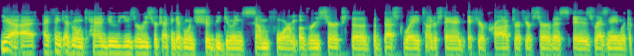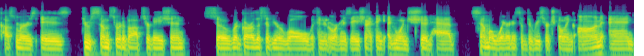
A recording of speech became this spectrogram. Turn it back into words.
Yeah, I, I think everyone can do user research. I think everyone should be doing some form of research. The the best way to understand if your product or if your service is resonating with the customers is through some sort of observation. So, regardless of your role within an organization, I think everyone should have some awareness of the research going on and,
